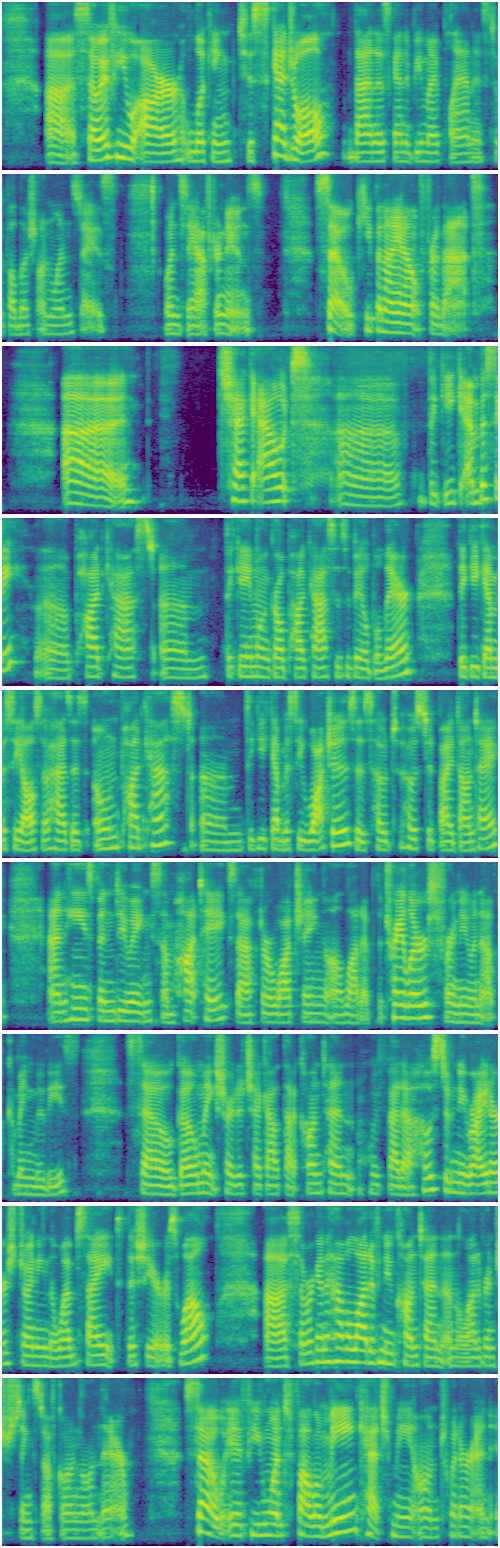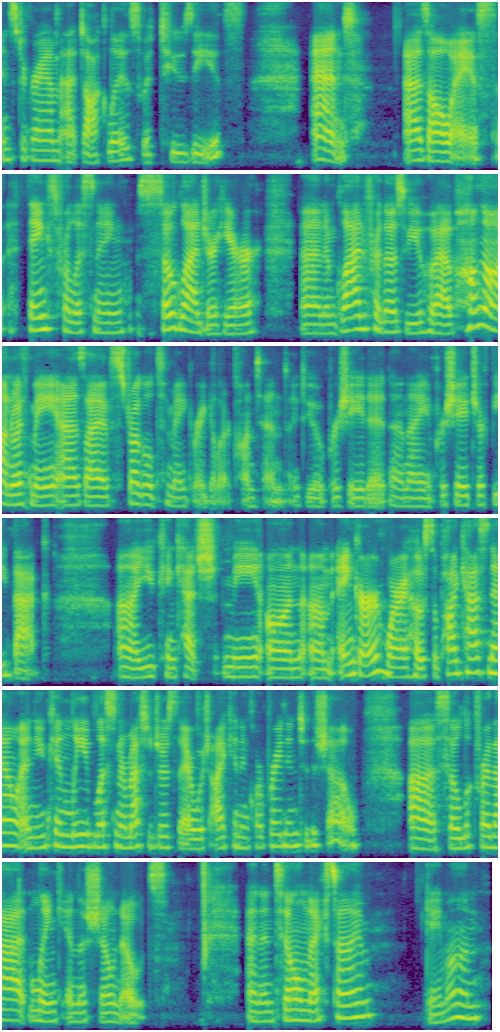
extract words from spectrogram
Uh, so if you are looking to schedule, that is going to be my plan is to publish on Wednesdays, Wednesday afternoons. So keep an eye out for that. Uh, check out uh, the Geek Embassy uh, podcast. Um, the Game on Girl podcast is available there. The Geek Embassy also has its own podcast. Um, the Geek Embassy Watches is ho- hosted by Dante, and he's been doing some hot takes after watching a lot of the trailers for new and upcoming movies. So go make sure to check out that content. We've got a host of new writers joining the website this year as well. Uh, so we're going to have a lot of new content and a lot of interesting stuff going on there. So if you want to follow me, catch me on Twitter and Instagram at DocLizz with two Z's. And as always, thanks for listening. So glad you're here. And I'm glad for those of you who have hung on with me as I've struggled to make regular content. I do appreciate it and I appreciate your feedback. Uh, you can catch me on um, Anchor, where I host a podcast now, and you can leave listener messages there, which I can incorporate into the show. Uh, so look for that link in the show notes. And until next time, game on.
